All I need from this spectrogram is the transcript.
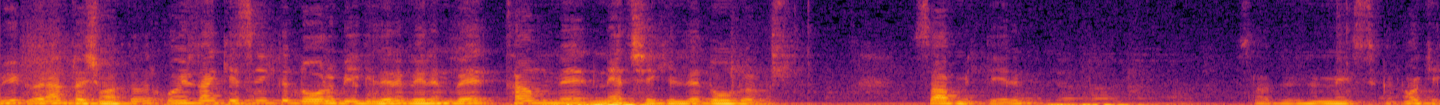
büyük önem taşımaktadır. O yüzden kesinlikle doğru bilgileri verin ve tam ve net şekilde doldurunuz. Submit diyelim. Submit. Okay.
